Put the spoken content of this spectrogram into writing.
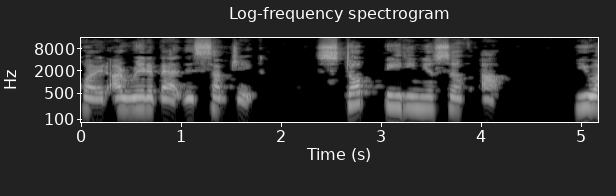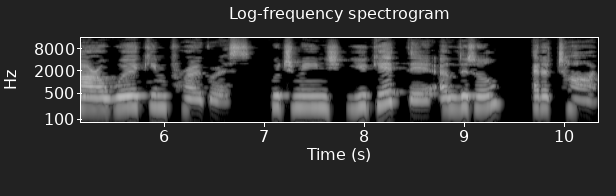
quote I read about this subject. Stop beating yourself up. You are a work in progress, which means you get there a little at a time,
